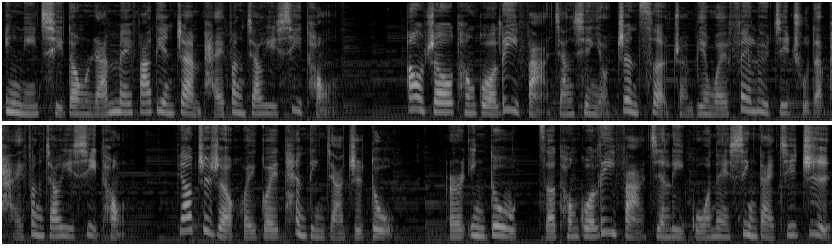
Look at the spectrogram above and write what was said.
印尼启动燃煤发电站排放交易系统，澳洲通过立法将现有政策转变为费率基础的排放交易系统，标志着回归碳定价制度；而印度则通过立法建立国内信贷机制，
